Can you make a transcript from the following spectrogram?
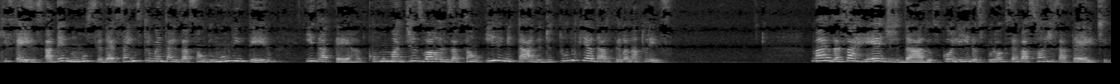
que fez a denúncia dessa instrumentalização do mundo inteiro e da Terra como uma desvalorização ilimitada de tudo que é dado pela natureza. Mas essa rede de dados colhidas por observações de satélite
